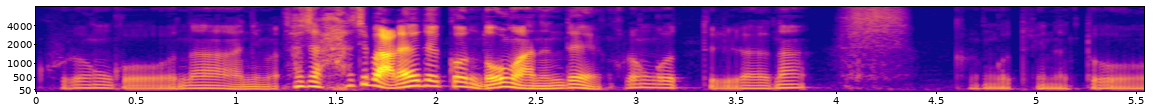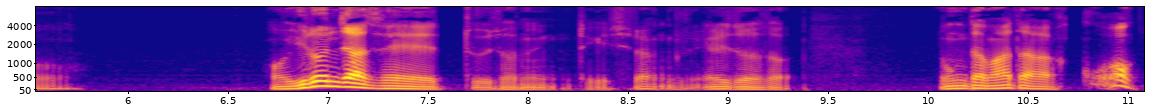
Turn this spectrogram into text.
그런 거나 아니면 사실 하지 말아야 될 건 너무 많은데 그런 것들이나 그런 것들이나 또 어, 이런 자세도 저는 되게 싫어하는 거죠. 예를 들어서 농담하다가 꼭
